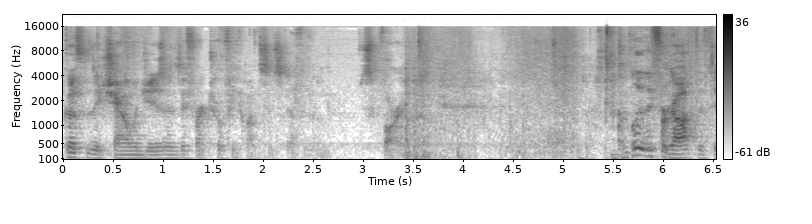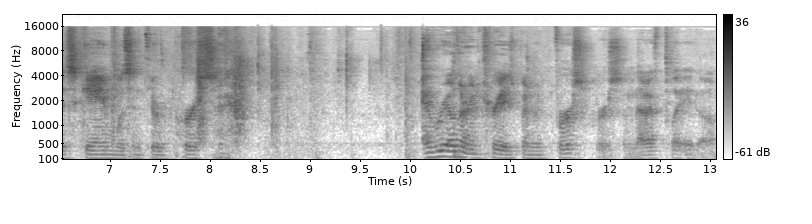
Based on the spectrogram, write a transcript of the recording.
Go through the challenges and different trophy hunts and stuff in the Safari. Completely forgot that this game was in third person. Every other entry has been in first person that I've played, um,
